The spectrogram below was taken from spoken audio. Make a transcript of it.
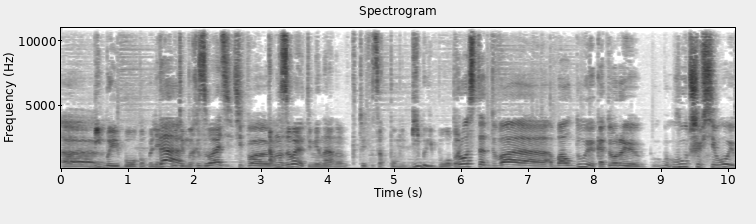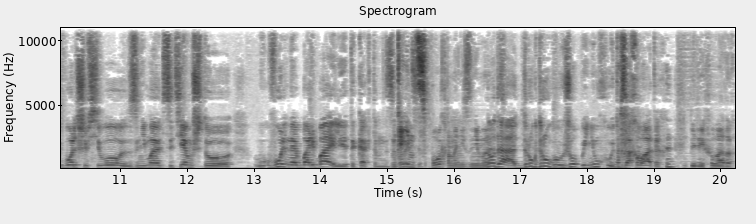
а, Биба и Боба, блядь, да, будем их звать. Типа... Там называют имена, но кто их запомнит? Биба и Боба. Просто два обалдуя, которые лучше всего и больше всего занимаются тем, что вольная борьба, или это как там называется? Каким-то спортом они занимаются. Ну да, друг другу жопы нюхают в захватах. Перехватах.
